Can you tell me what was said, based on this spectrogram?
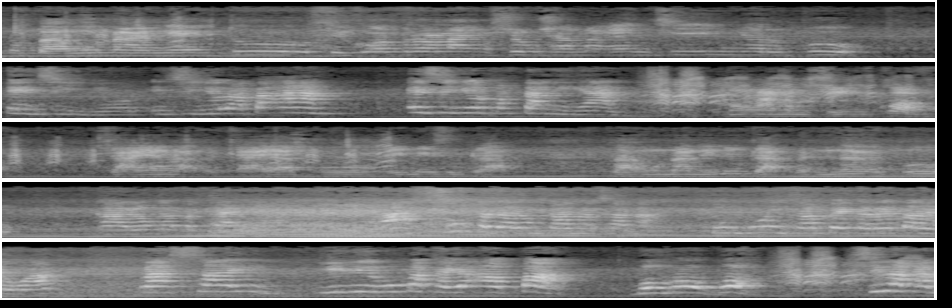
pembangunannya itu dikontrol langsung sama insinyur, Bu. Insinyur, insinyur apaan? Insinyur pertanian. Menanam singkong. Saya nggak percaya, Bu. Ini sudah bangunan ini udah bener, Bu. Kalau nggak percaya, masuk ke dalam kamar sana. Tungguin sampai kereta lewat. Rasain, ini rumah kayak apa? Mau roboh. Silakan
